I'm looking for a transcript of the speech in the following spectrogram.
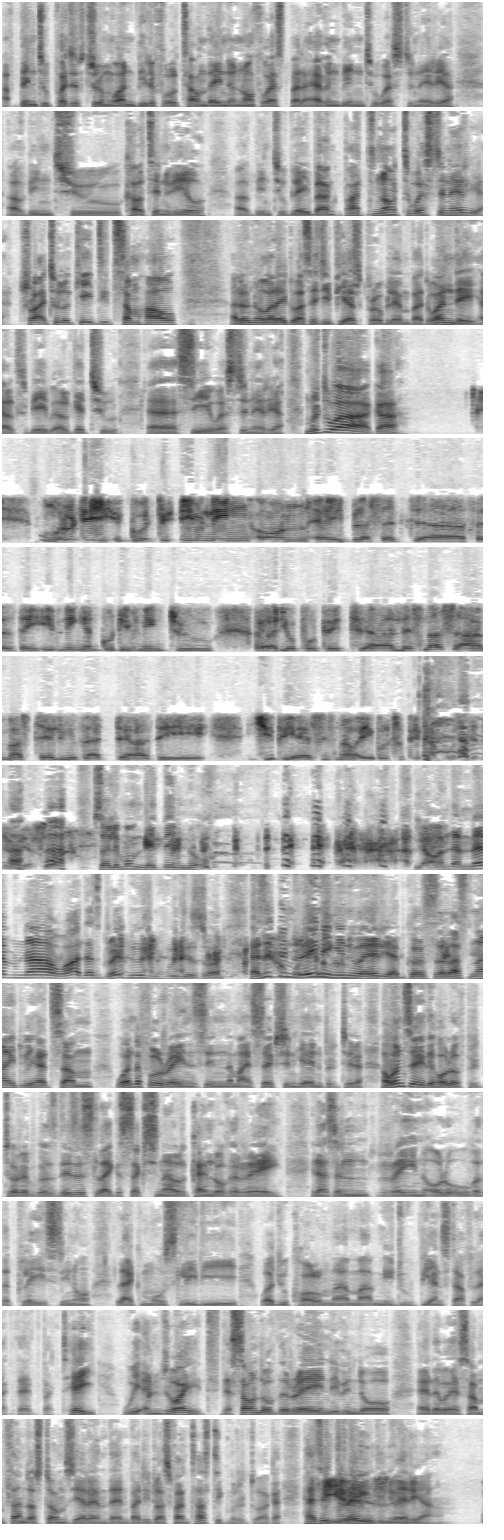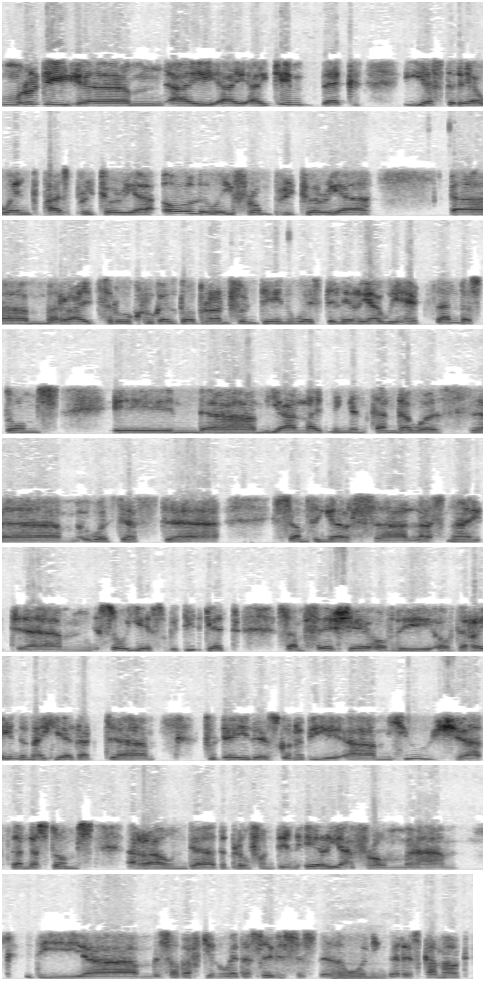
I've been to Potchefstroom, one beautiful town there in the northwest, but I haven't been to Westonaria. I've been to Carltonville, I've been to Blybank, but not Westonaria. Try to locate it somehow. I don't know whether it was a GPS problem, but one day I'll be able, I'll get to uh, see a Westonaria. Mrutuaka. Muruti, good evening on a blessed uh, Thursday evening and good evening to Radio Pulpit uh, listeners. I must tell you that uh, the GPS is now able to pick up Westonaria. So, so no. You're on the map now. Wow, that's great news in Fundiswam. Has it been raining in your area? Because uh, last night we had some wonderful rains in my section here in Pretoria. I won't say the whole of Pretoria because this is like a sectional kind of a rain. It doesn't rain all over the place, you know, like mostly the what you call midupi and stuff like that. But hey, we enjoy it. The sound of the rain, even though uh, there were some thunderstorms here and then, but it was fantastic, Murutuaka. Has it yes. rained in your area? Muruti, um, I, I, I came back yesterday. I went past Pretoria, all the way from Pretoria, um, right through Krugersdorp, Randfontein, Westonaria. We had thunderstorms, and um, yeah, lightning and thunder was um, was just. Uh, something else uh, last night. Um, so yes, we did get some fair share of the of the rain, and I hear that uh, today there's going to be um, huge uh, thunderstorms around uh, the Bloemfontein area from. Um, the um, South African Weather Services, the mm. warning that has come out.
